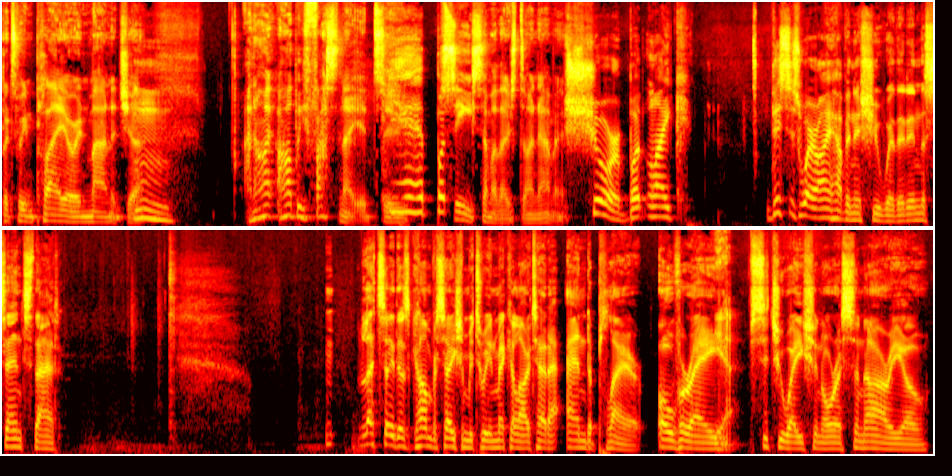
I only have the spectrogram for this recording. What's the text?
between player and manager. Hmm. And I, I'll be fascinated to Yeah, but- see some of those dynamics. Sure, but like, this is where I have an issue with it in the sense that, let's say there's a conversation between Mikel Arteta and a player over a Yeah. situation or a scenario.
